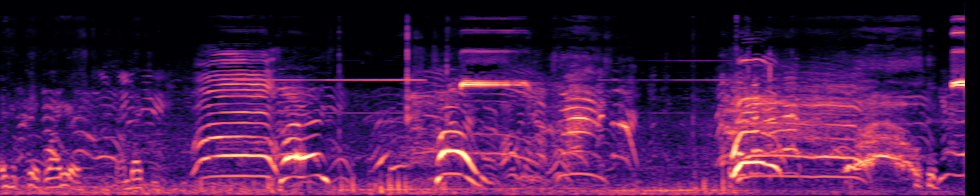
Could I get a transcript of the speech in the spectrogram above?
There's a pick right here. I'm back to you. Ball! Trey. Woo! Woo! Yeah!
